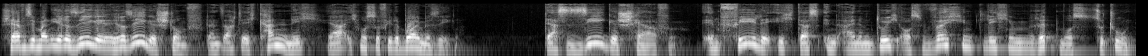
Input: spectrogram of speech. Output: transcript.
schärfen Sie mal Ihre Säge, Ihre Säge stumpf. Dann sagt er, ich kann nicht, ja, ich muss so viele Bäume sägen. Das Sägeschärfen empfehle ich, das in einem durchaus wöchentlichen Rhythmus zu tun.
